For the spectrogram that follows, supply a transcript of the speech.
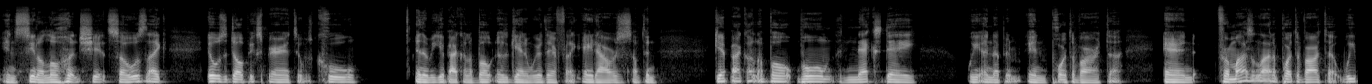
in Sinaloa and shit. So it was like, it was a dope experience. It was cool. And then we get back on the boat. And again, we were there for like eight hours or something. Get back on the boat, boom. The next day, we end up in, in Puerto Vallarta. And from Mazatlan to Puerto Vallarta, we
